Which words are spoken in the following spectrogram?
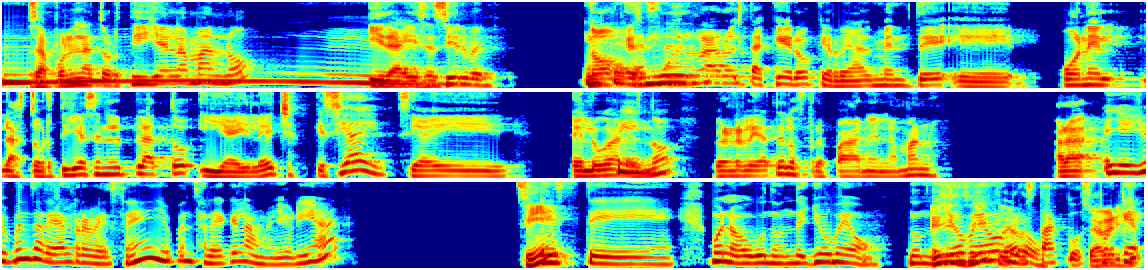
O sea, ponen la tortilla en la mano y de ahí se mm. sirven. No, es muy raro el taquero que realmente eh, pone las tortillas en el plato y ahí le echa. Que sí hay, sí hay, lugares, ¿no? Pero en realidad te los preparan en la mano. Ahora, yo, yo pensaría al revés, ¿eh? Yo pensaría que la mayoría ¿Sí? Este, bueno, donde yo veo, donde yo veo los tacos. porque...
